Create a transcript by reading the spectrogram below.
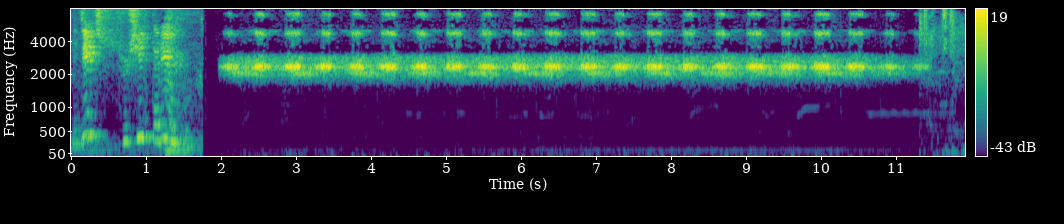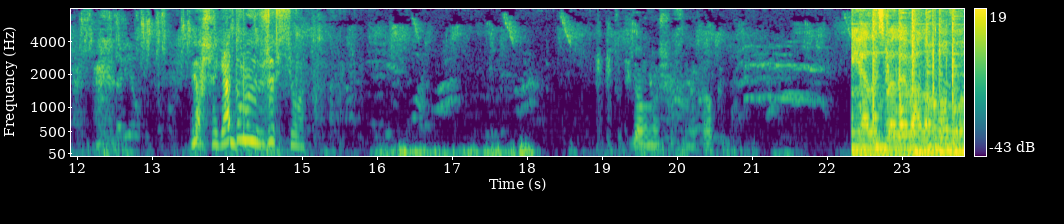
Ідіть, сушіть тарілку. Леша, я думаю, вже все. Явно щось не так. Сміялись, виливало мову,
